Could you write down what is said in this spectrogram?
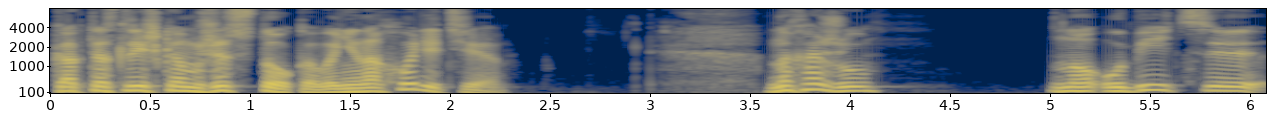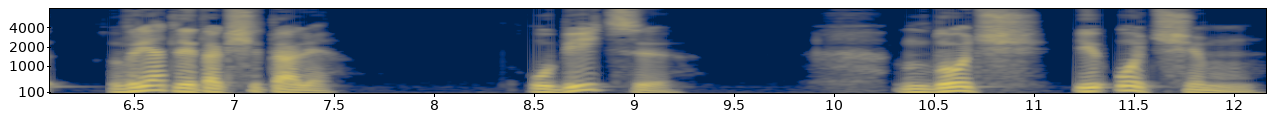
Как-то слишком жестоко, вы не находите? Нахожу. Но убийцы вряд ли так считали. Убийцы? Дочь и отчим.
